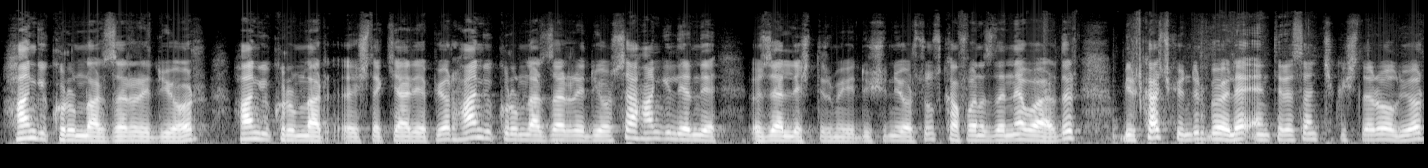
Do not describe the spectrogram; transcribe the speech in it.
Hangi kurumlar zarar ediyor? Hangi kurumlar e, işte kar yapıyor? Hangi kurumlar zarar ediyorsa hangilerini özelleştirmeyi düşünüyorsunuz? Kafanızda ne vardır? Birkaç gündür böyle enteresan çıkışları oluyor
